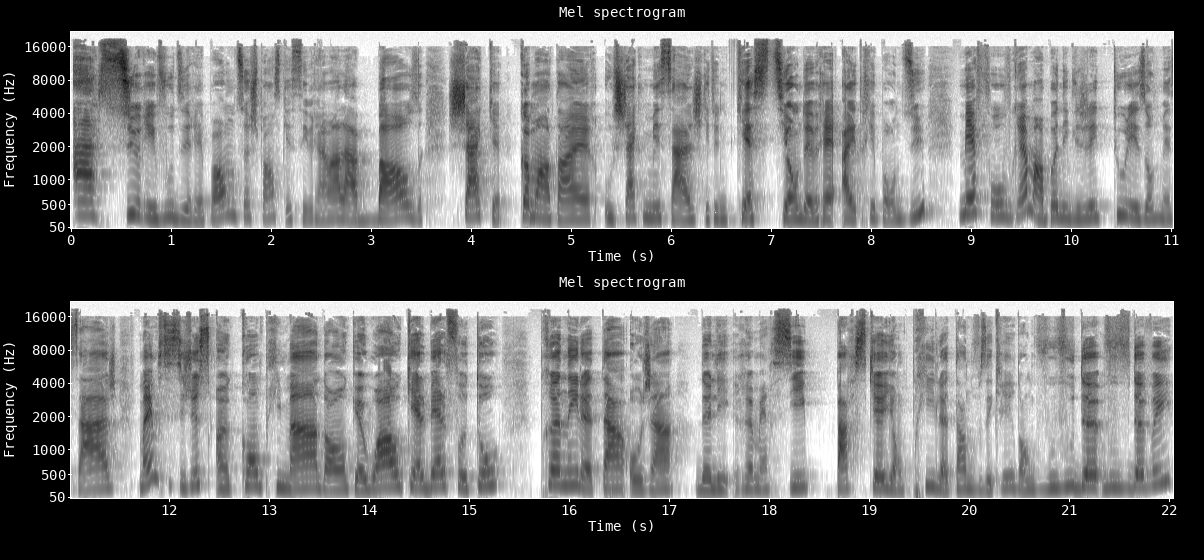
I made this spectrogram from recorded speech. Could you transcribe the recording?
assurez-vous d'y répondre. Ça, je pense que c'est vraiment la base. Chaque commentaire ou chaque message qui est une question devrait être répondu, mais faut vraiment pas négliger tous les autres messages, même si c'est juste un compliment. Donc, waouh, quelle belle photo. Prenez le temps aux gens de les remercier parce qu'ils ont pris le temps de vous écrire. Donc, vous, vous, devez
